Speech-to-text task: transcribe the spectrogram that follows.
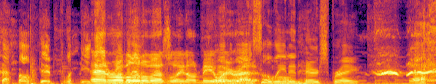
Elvis, please. and rub a little Vaseline on me while you're at it. Vaseline and hairspray.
